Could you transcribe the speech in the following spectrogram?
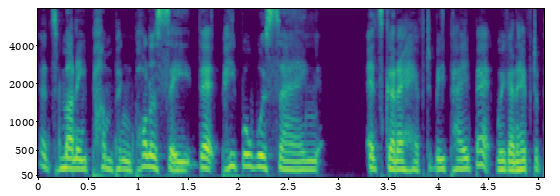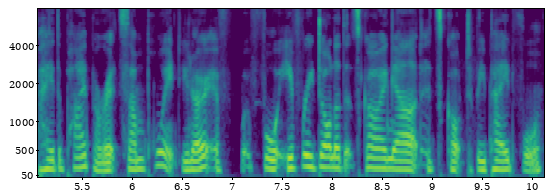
its money pumping policy that people were saying it's going to have to be paid back. We're going to have to pay the piper at some point. You know, if for every dollar that's going out, it's got to be paid for.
